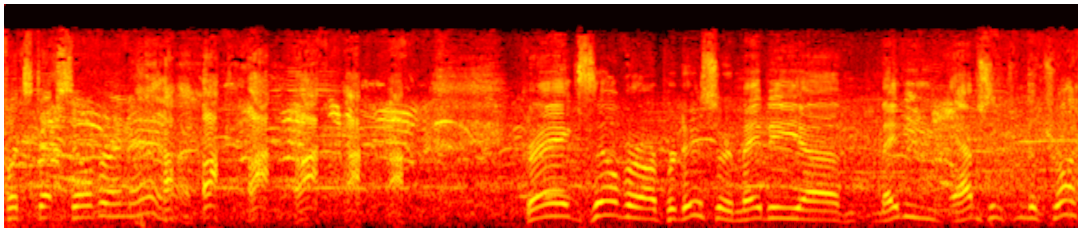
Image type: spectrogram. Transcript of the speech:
Footstep Silver in there? Greg Silver, our producer, maybe uh, maybe absent from the truck.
